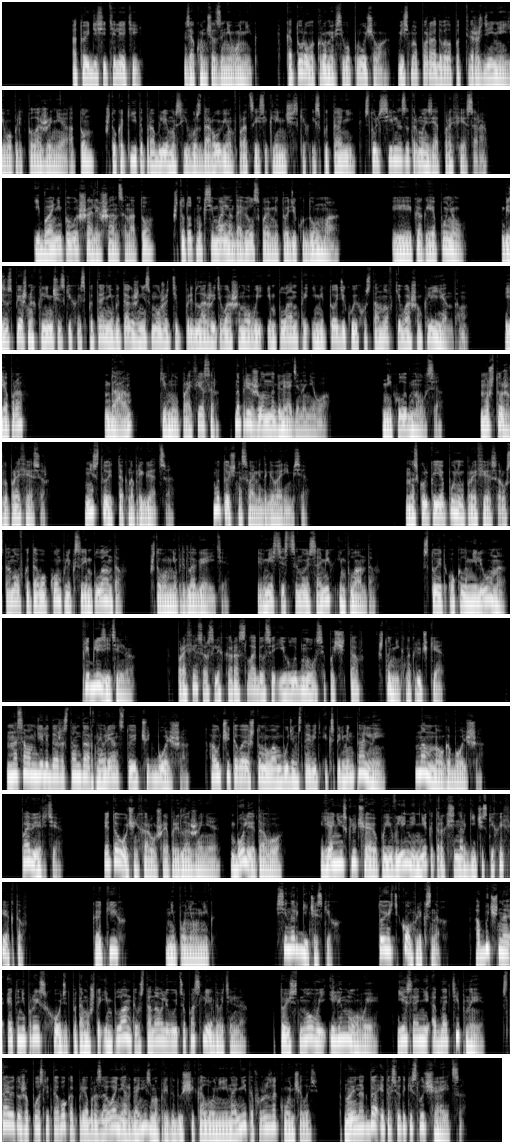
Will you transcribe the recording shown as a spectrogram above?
А то и десятилетий, закончил за него Ник, которого, кроме всего прочего, весьма порадовало подтверждение его предположения о том, что какие-то проблемы с его здоровьем в процессе клинических испытаний столь сильно затормозят профессора. Ибо они повышали шансы на то, что тот максимально довел свою методику до ума. И, как я понял, без успешных клинических испытаний вы также не сможете предложить ваши новые импланты и методику их установки вашим клиентам. Я прав? «Да», — кивнул профессор, напряженно глядя на него. Ник улыбнулся. «Ну что же вы, профессор, не стоит так напрягаться. Мы точно с вами договоримся». Насколько я понял, профессор, установка того комплекса имплантов, что вы мне предлагаете, вместе с ценой самих имплантов, стоит около миллиона? Приблизительно. Профессор слегка расслабился и улыбнулся, посчитав, что Ник на крючке. На самом деле даже стандартный вариант стоит чуть больше, а учитывая, что мы вам будем ставить экспериментальные, намного больше. Поверьте, это очень хорошее предложение. Более того, я не исключаю появление некоторых синергических эффектов. Каких? Не понял Ник. Синергических, то есть комплексных. Обычно это не происходит, потому что импланты устанавливаются последовательно, то есть новые или новые, если они однотипные, ставят уже после того, как преобразование организма предыдущей колонии нанитов уже закончилось. Но иногда это все-таки случается.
